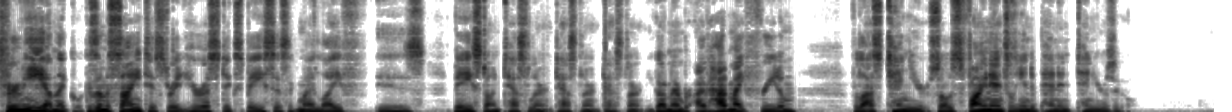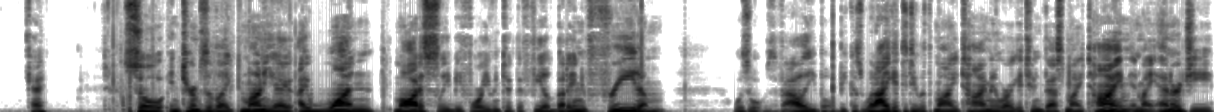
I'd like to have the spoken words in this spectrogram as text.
for me, I'm like, because I'm a scientist, right? Heuristics basis. Like my life is based on test learn, test learn, test learn. You got to remember, I've had my freedom for the last 10 years. So I was financially independent 10 years ago. Okay. So in terms of like money, I, I won modestly before I even took the field, but I knew freedom was what was valuable because what I get to do with my time and where I get to invest my time and my energy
